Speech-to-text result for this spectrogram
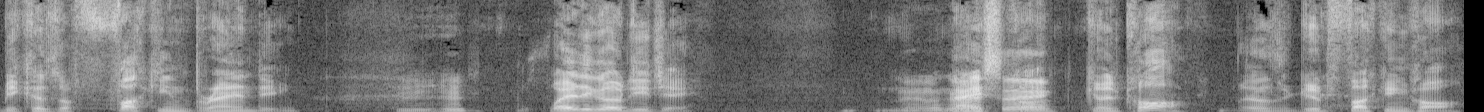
because of fucking branding. Way to go, DJ. No, Nice I call. Good call. That was a good fucking call.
